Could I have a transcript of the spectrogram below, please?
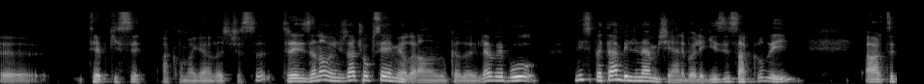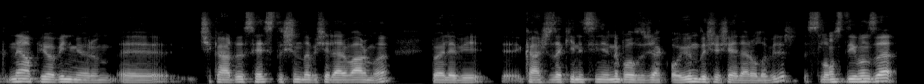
e, tepkisi aklıma geldi açıkçası. Trevisan'ı oyuncular çok sevmiyorlar anladığım kadarıyla ve bu nispeten bilinen bir şey. Yani böyle gizli saklı değil. Artık ne yapıyor bilmiyorum. E, çıkardığı ses dışında bir şeyler var mı? Böyle bir e, karşıdakinin sinirini bozacak oyun dışı şeyler olabilir. Sloane Stevens'a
